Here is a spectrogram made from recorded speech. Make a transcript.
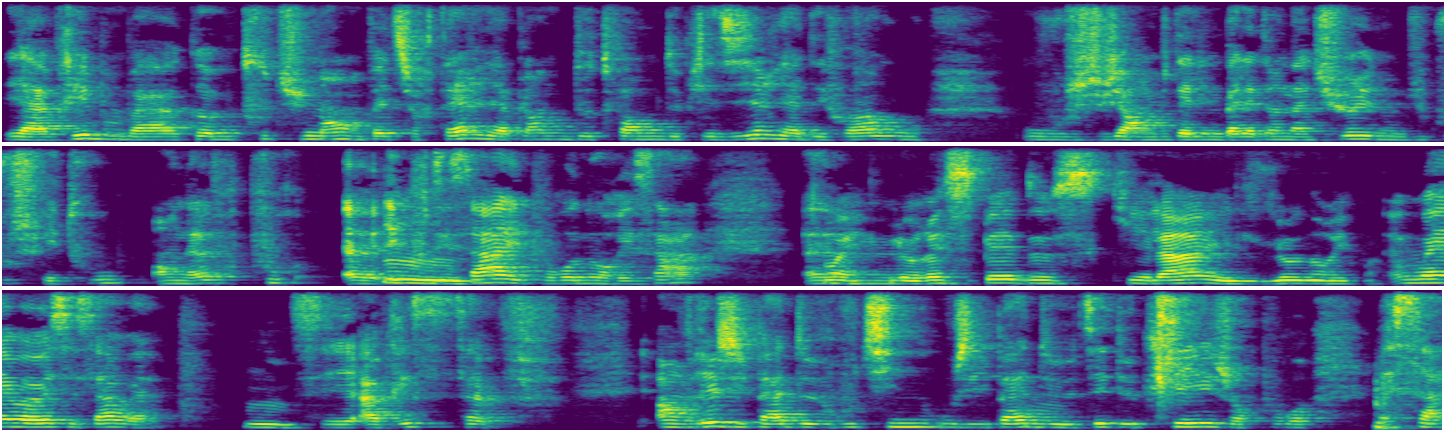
Et après, bon, bah, comme tout humain, en fait, sur Terre, il y a plein d'autres formes de plaisir. Il y a des fois où, où j'ai envie d'aller me balader en nature et donc, du coup, je fais tout en œuvre pour euh, écouter Mm. ça et pour honorer ça. Euh, Ouais, le respect de ce qui est là et l'honorer quoi. ouais, ouais, ouais, c'est ça, ouais. Mm. C'est après ça. En vrai, j'ai pas de routine ou j'ai pas de, Mm. tu sais, de clé genre pour bah, ça,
